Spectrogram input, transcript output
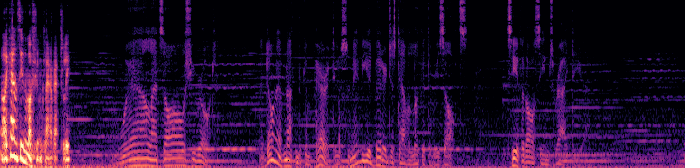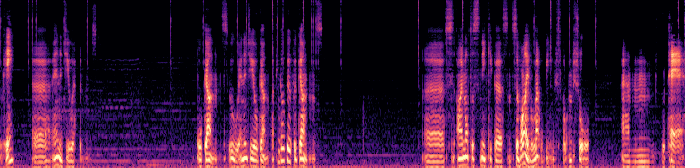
I can see the mushroom cloud, actually. Well, that's all she wrote. I don't have nothing to compare it to, so maybe you'd better just have a look at the results. See if it all seems right to you. Okay. Uh, energy weapons. Or guns. Ooh, energy or guns. I think I'll go for guns. Uh, I'm not a sneaky person. Survival, that would be useful, I'm sure. And repair,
